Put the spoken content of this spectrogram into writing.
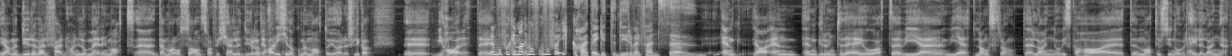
ja, men Dyrevelferd handler om mer enn mat. Eh, de har også ansvar for kjæledyr. Det har ikke noe med mat å gjøre. slik at vi har et eh, Men hvorfor, man, hvorfor, ikke ha et eget dyrevelferds... Ja, en, ja en, en, grunn til det er jo at eh, vi, vi, er et langstrakt land, og vi skal ha et mattilsyn over hele landet.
